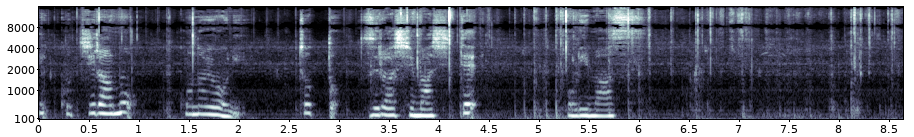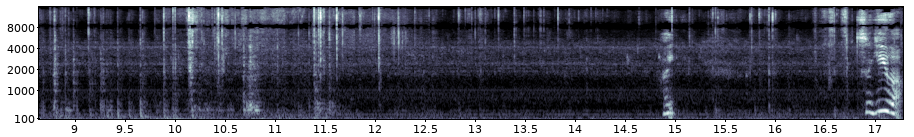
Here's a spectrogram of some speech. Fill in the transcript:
はい、こちらもこのようにちょっとずらしまして折ります。次は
